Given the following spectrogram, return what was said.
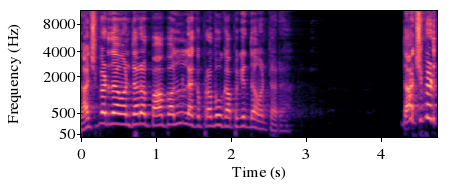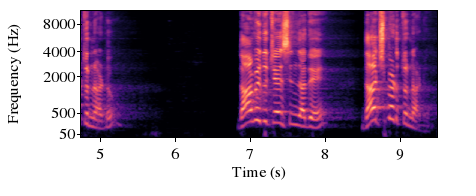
దాచిపెడదామంటారా పాపాలు లేక ప్రభువుకి అప్పగిద్దామంటారా? దాచిపెడుతున్నాడు. దావీదు చేసింది అదే. దాచిపెడుతున్నాడు.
